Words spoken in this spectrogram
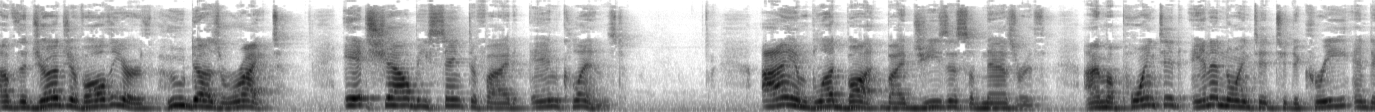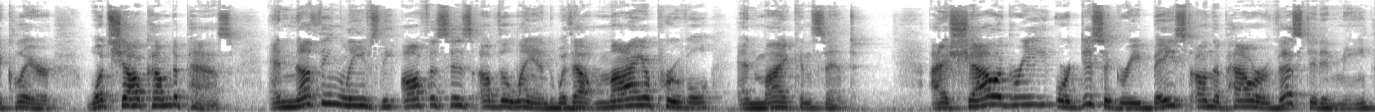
of the judge of all the earth who does right. It shall be sanctified and cleansed. I am blood bought by Jesus of Nazareth. I am appointed and anointed to decree and declare what shall come to pass, and nothing leaves the offices of the land without my approval and my consent. I shall agree or disagree based on the power vested in me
